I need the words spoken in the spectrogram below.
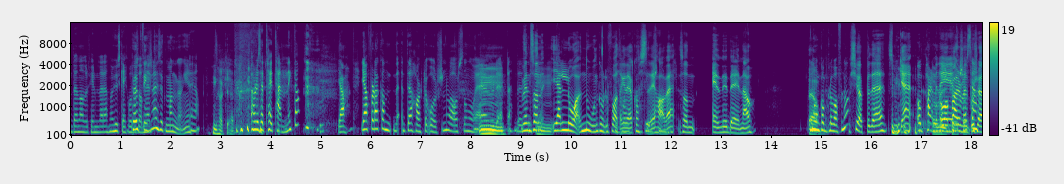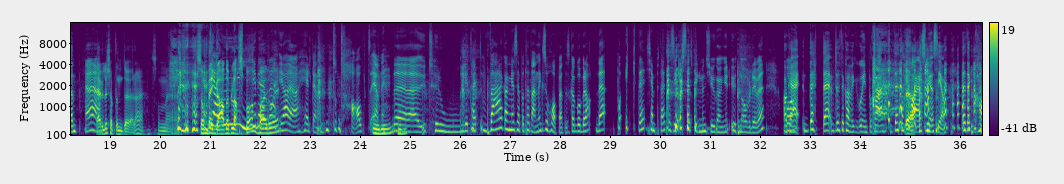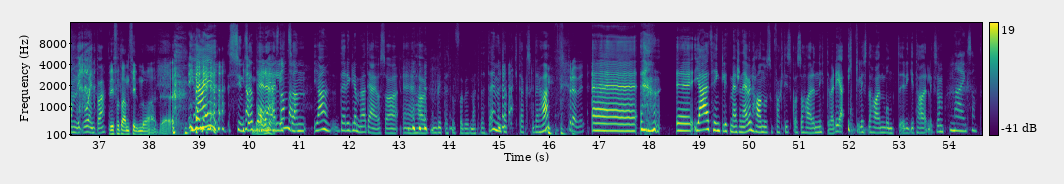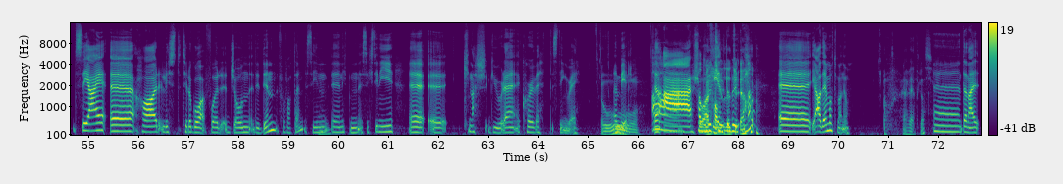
den andre filmen der. Nå husker jeg ikke hva Pulp du sa Fiction har jeg sett mange ganger. Ja. Okay. har jeg. Du sett Titanic, da? Ja. Ja, for da kan The Heart of Ocean var også noe jeg Mm. vurderte. Det Men sånn, jeg lov, noen kommer til å få tak i det og kaste det i havet. Sånn any day now. Jeg- Noen kommer til å hva for noe? Kjøpe det smykket Og pælme det og det på sjøen. Ja, ja. Jeg ville kjøpt den døra, jeg. Som, eh, som begge hadde plass på, by the way. Ja, ja, helt enig. Totalt enig. Mhm. Det er utrolig teit. Hver gang jeg ser på Titanic, så håper jeg at det skal gå bra. Det er på ekte kjempeteit. Jeg har sikkert sett filmen 20 ganger uten å overdrive. Ok, Og- dette, dette kan vi ikke gå inn på, far. Dette har jeg så mye å si om. Dette kan vi ikke gå inn på. Vi får ta en film nå eh, Jeg syns jo Ja, at dere er litt sånn Ja, dere glemmer jo at jeg også eh, har blitt bedt om å forberede meg til dette, men takk, takk skal dere ha. Prøver. Eh, eh, jeg har tenkt litt mer sånn Jeg vil ha noe som faktisk også har en nytteverdi. Jeg har ikke lyst til å ha en munter gitar, liksom. Nei, ikke sant. Så jeg eh, har lyst til å gå for Joan Didion, forfatteren, sin eh, 1969 eh, eh, knæsjgule Corvette Stingray. Oh. En bil. Den Ah, er så Hadde du fin. turt å bruke den, ja. da? Eh, ja, det måtte man jo. Jeg vet ikke, ass. Eh, den er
